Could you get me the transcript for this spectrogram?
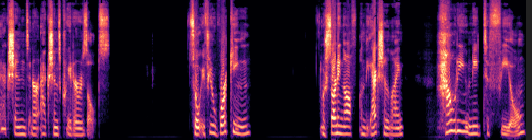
actions, and our actions create our results. So if you're working or starting off on the action line, how do you need to feel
